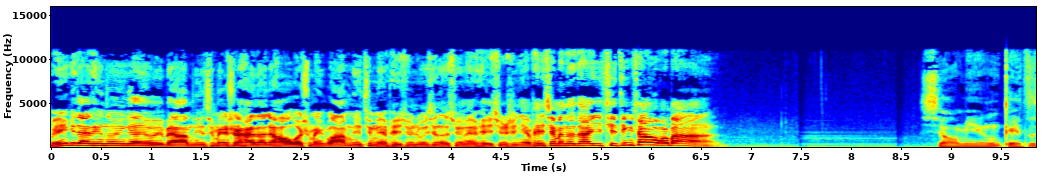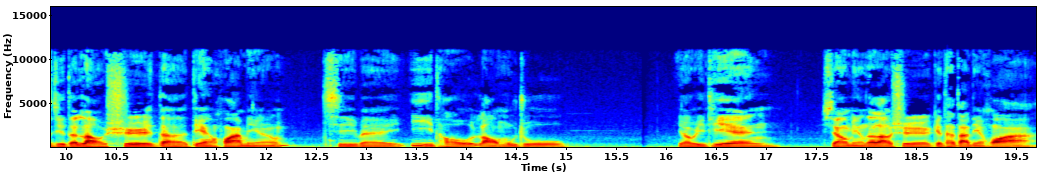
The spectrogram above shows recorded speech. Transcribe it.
每一个家庭都应该有一位阿米尼催眠师。嗨，大家好，我是美国阿米尼催眠培训中心的训眠培训师聂飞，下面大家一起听笑话吧。小明给自己的老师的电话名起为“一头老母猪”。有一天，小明的老师给他打电话，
